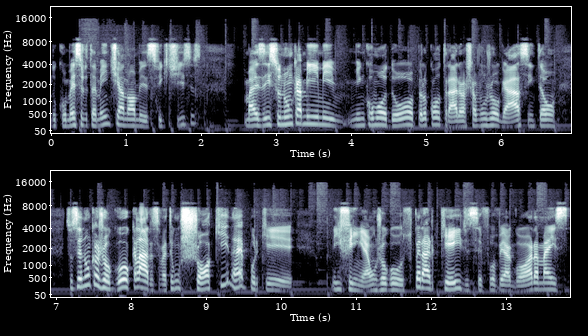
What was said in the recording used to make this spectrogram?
No começo ele também tinha nomes fictícios, mas isso nunca me, me, me incomodou, pelo contrário, eu achava um jogaço. Então, se você nunca jogou, claro, você vai ter um choque, né? Porque enfim, é um jogo super arcade, se você for ver agora, mas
